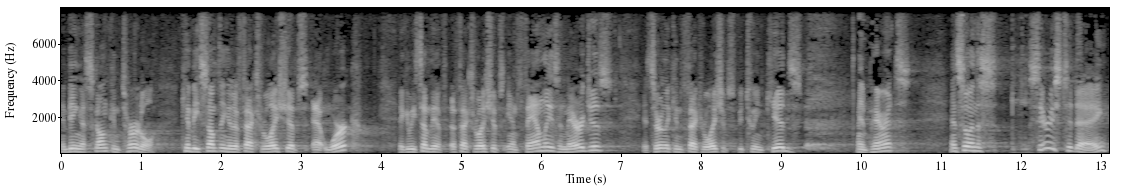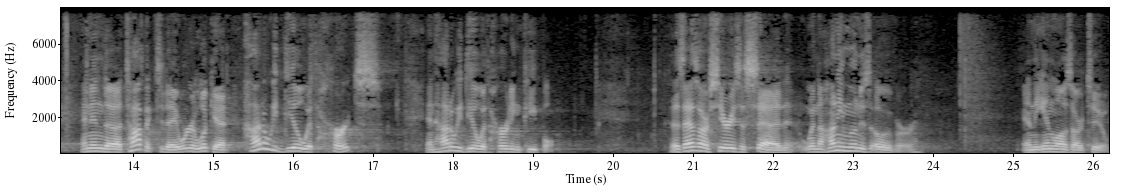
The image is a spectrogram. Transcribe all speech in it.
and being a skunk and turtle can be something that affects relationships at work. It can be something that affects relationships in families and marriages. It certainly can affect relationships between kids and parents. And so in this series today and in the topic today, we're going to look at how do we deal with hurts and how do we deal with hurting people. Because as our series has said, when the honeymoon is over, and the in laws are too,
